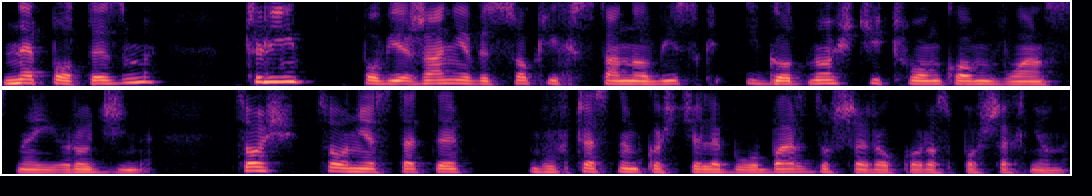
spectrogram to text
Nepotyzm, czyli powierzanie wysokich stanowisk i godności członkom własnej rodziny. Coś, co niestety w ówczesnym kościele było bardzo szeroko rozpowszechnione.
